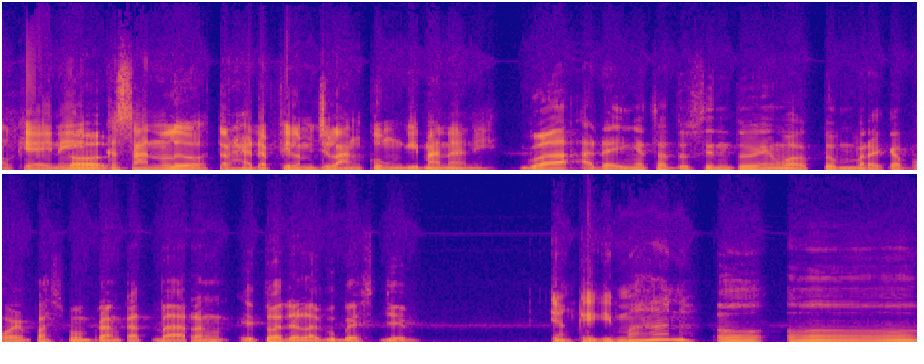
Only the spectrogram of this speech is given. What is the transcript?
Oke, ini Kalau- kesan lu terhadap film Jelangkung gimana nih? Gue ada ingat satu scene tuh yang waktu mereka pokoknya pas mau berangkat bareng. Itu ada lagu Best Jam. Yang kayak gimana? Oh, oh,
